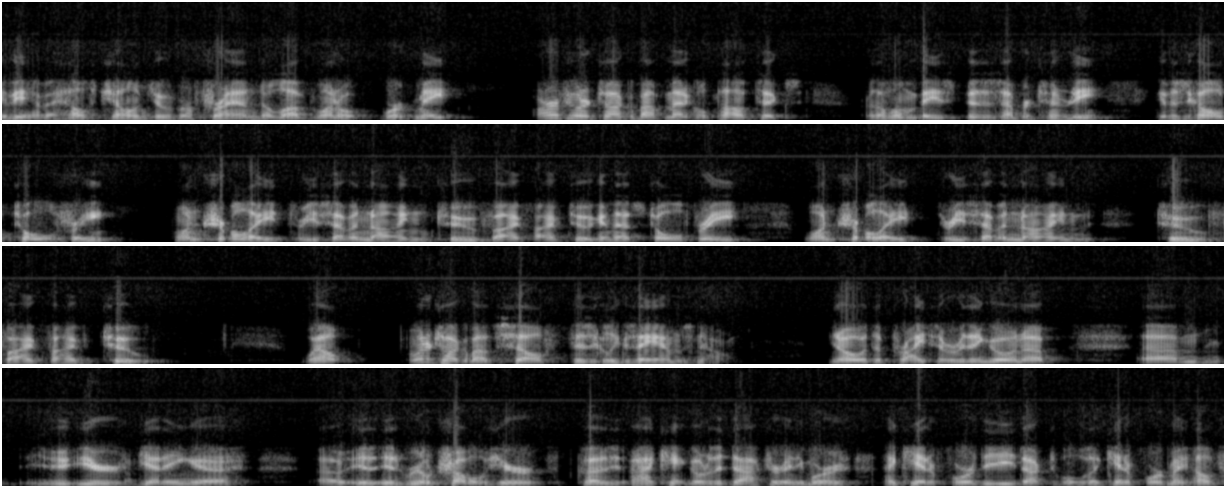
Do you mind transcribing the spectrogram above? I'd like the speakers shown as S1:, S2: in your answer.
S1: if you have a health challenge of a friend, a loved one, a workmate, or if you want to talk about medical politics or the home-based business opportunity, give us a call toll-free, 1-379-255-2. Again, that's toll-free, 1-379-255-2. Well, I want to talk about self-physical exams now. You know, with the price of everything going up, um, you're getting uh, uh, in, in real trouble here because I can't go to the doctor anymore. I can't afford the deductibles. I can't afford my health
